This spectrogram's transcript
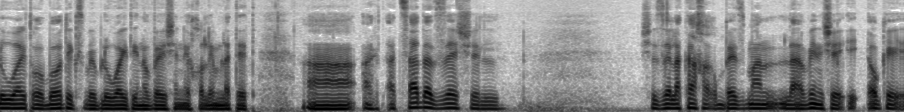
blue white robotics ו-blue white innovation יכולים לתת. הצד הזה של, שזה לקח הרבה זמן להבין, שאוקיי,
